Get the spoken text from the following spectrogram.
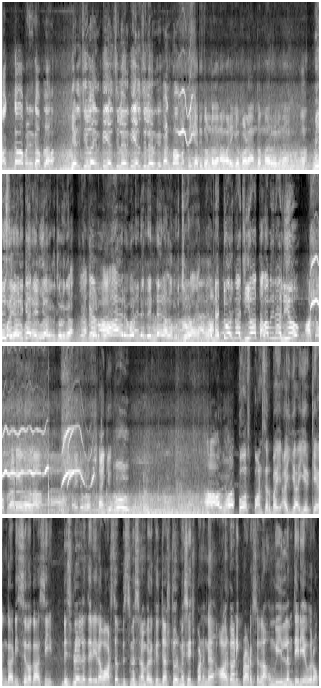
பக்காவா பண்ணிருக்காப்ல எல்சில இருக்கு எல்சில இருக்கு எல்சில இருக்கு. கன்ஃபார்ம் கத்தி தொண்டை தானே படம் அந்த மாதிரி இருக்குண்ணா. மியூசிக் அடிக்க ரெடியா இருக்கு சொல்லுங்க. ஆயிரம் இந்த ரெண்டே நாள்ல முடிச்சுடுவாங்க நெட்ஒர்க்னா ஜியோ தளபதினா லியோ. ஆட்டோ பின்னாடி எழுதலாம் right bro thank you co sponsor by Aiya Iyarkai Angadi Sivakasi. டிஸ்பிளேல தெரியிற வாட்ஸ்அப் பிஸ்னஸ் நம்பருக்கு ஜஸ்ட் ஒரு மெசேஜ் பண்ணுங்க. ஆர்கானிக் ப்ராடக்ட்ஸ் எல்லாம் உங்க இல்லம் தேடியே வரும்.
